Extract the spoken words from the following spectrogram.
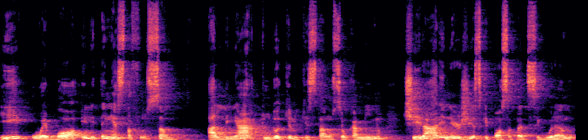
E o ebó, ele tem esta função, alinhar tudo aquilo que está no seu caminho tirar energias que possa estar te segurando,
